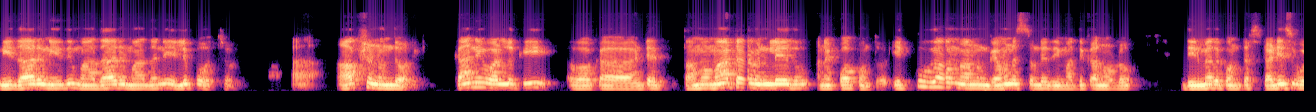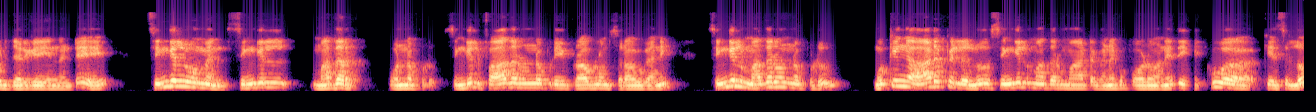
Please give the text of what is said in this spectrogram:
నీ దారి నీది మా దారి మాదని వెళ్ళిపోవచ్చు. ఆప్షన్ ఉంది వాళ్ళకి. కానీ వాళ్ళకి ఒక అంటే తమ మాట వినలేదు అనే కోపంతో ఎక్కువగా మనం గమనిస్తుండేది ఈ మధ్యకాలంలో దీని మీద కొంత స్టడీస్ కూడా జరిగాయి ఏంటంటే సింగిల్ ఉమెన్ సింగిల్ మదర్ ఉన్నప్పుడు సింగిల్ ఫాదర్ ఉన్నప్పుడు ఈ ప్రాబ్లమ్స్ రావు కానీ సింగిల్ మదర్ ఉన్నప్పుడు ముఖ్యంగా ఆడపిల్లలు సింగిల్ మదర్ మాట వినకపోవడం అనేది ఎక్కువ కేసుల్లో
